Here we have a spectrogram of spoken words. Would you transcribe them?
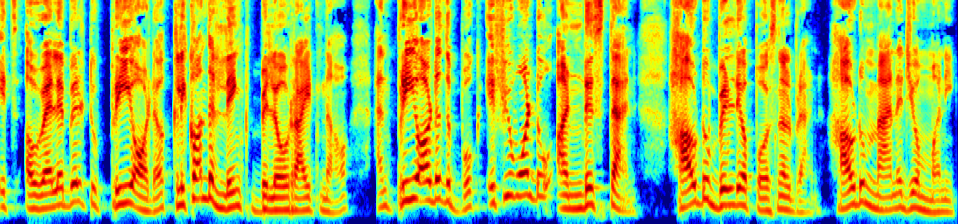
it's available to pre order. Click on the link below right now and pre order the book if you want to understand how to build your personal brand, how to manage your money,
